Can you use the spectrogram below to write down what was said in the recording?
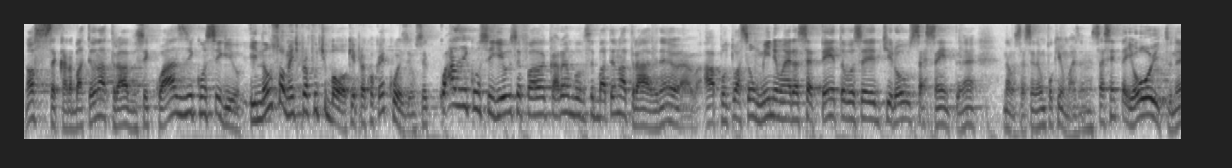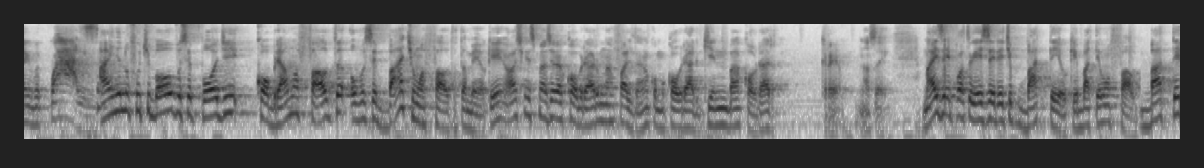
Nossa, cara, bateu na trave, você quase conseguiu. E não somente para futebol, ok? Para qualquer coisa. Você quase conseguiu, você fala, caramba, você bateu na trave, né? A pontuação mínima era 70, você tirou 60, né? Não, 60 é um pouquinho mais, né? 68, né? Quase. Ainda no futebol, você pode cobrar uma falta ou você bate uma falta também, ok? Eu acho que nesse momento você vai cobrar uma falta, não como cobrar, vai cobrar creio, não sei. Mas em português seria tipo bater, ok? Bater uma falta. Bater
